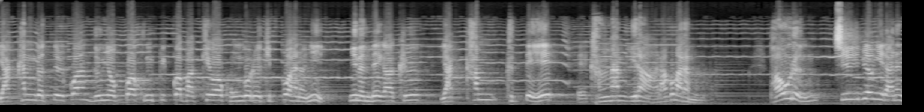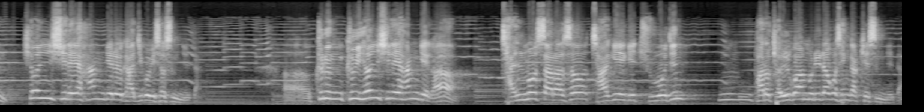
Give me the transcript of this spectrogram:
약한 것들과 능욕과 궁핍과 박해와 공고를 기뻐하느니 이는 내가 그 약함 그때의 강함이라 라고 말합니다. 바울은 질병이라는 현실의 한계를 가지고 있었습니다. 어, 그는 그 현실의 한계가 잘못 살아서 자기에게 주어진 음, 바로 결과물이라고 생각했습니다.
